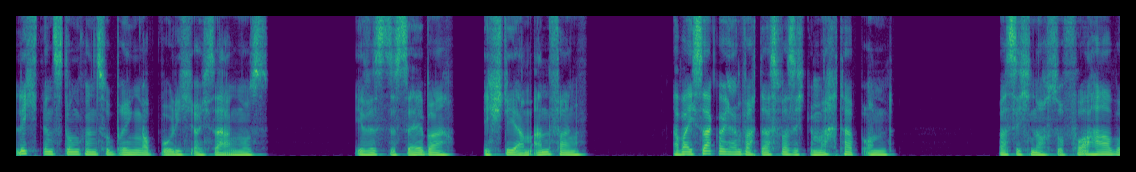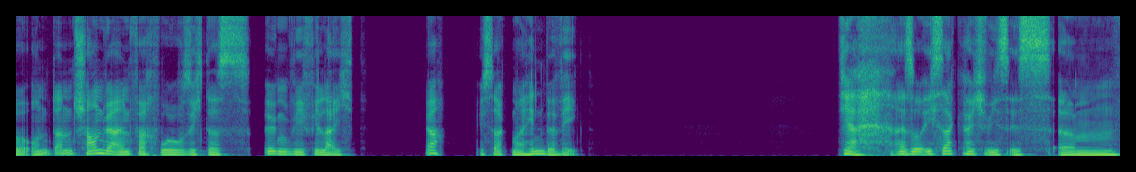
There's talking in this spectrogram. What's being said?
Licht ins Dunkeln zu bringen, obwohl ich euch sagen muss, Ihr wisst es selber, ich stehe am Anfang. Aber ich sage euch einfach das, was ich gemacht habe und was ich noch so vorhabe. Und dann schauen wir einfach, wo sich das irgendwie vielleicht, ja, ich sag mal, hinbewegt. Tja, also ich sag euch, wie es ist. Ähm,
